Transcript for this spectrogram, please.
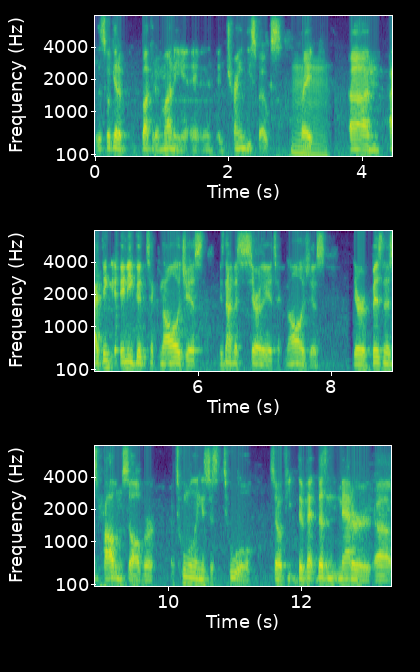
let's go get a bucket of money and, and, train these folks, mm. right? Um, I think any good technologist is not necessarily a technologist. They're a business problem solver. A tooling is just a tool. So if you, it doesn't matter uh,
